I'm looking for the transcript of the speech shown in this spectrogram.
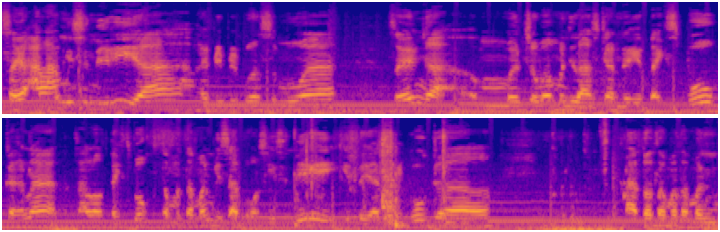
saya alami sendiri ya happy people semua. Saya nggak mencoba menjelaskan dari textbook karena kalau textbook teman-teman bisa browsing sendiri gitu ya dari Google. Atau teman-teman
